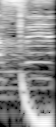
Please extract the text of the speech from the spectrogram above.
I said.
